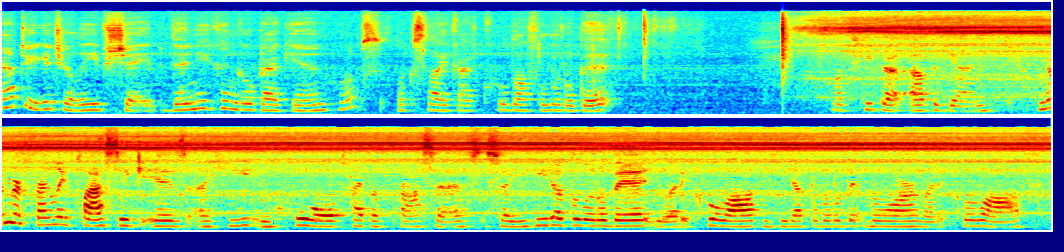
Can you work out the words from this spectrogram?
After you get your leaf shaped, then you can go back in. Whoops, looks like I've cooled off a little bit. Let's heat that up again. Remember, friendly plastic is a heat and cool type of process. So you heat up a little bit, you let it cool off, you heat up a little bit more, let it cool off.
